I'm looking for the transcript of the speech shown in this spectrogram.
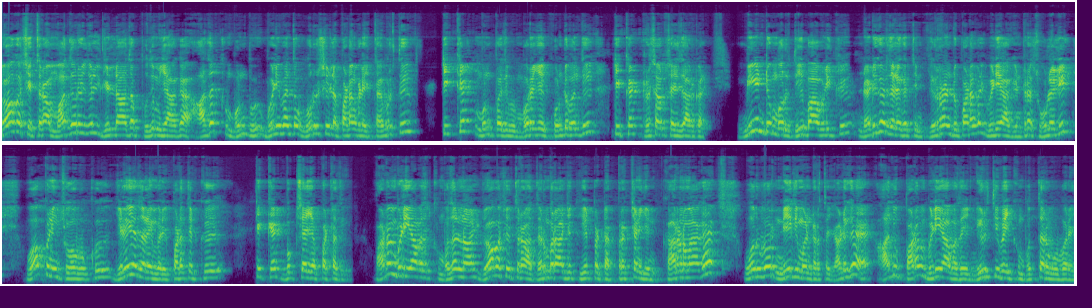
யோக சித்ரா மதுரையில் இல்லாத புதுமையாக அதற்கு முன்பு வெளிவந்த ஒரு சில படங்களை தவிர்த்து டிக்கெட் முன்பதிவு முறையை கொண்டு வந்து டிக்கெட் ரிசர்வ் செய்தார்கள். மீண்டும் ஒரு தீபாவளிக்கு நடிகர் திலகத்தின் இரண்டு படங்கள் வெளியாகின்ற சூழலில் ஓப்பனிங் ஷோவுக்கு இளைய தலைமுறை படத்திற்கு டிக்கெட் புக் செய்யப்பட்டது. படம் வெளியாவதற்கு முதல் நாள் யோகசித்ரா தர்மராஜுக்கு ஏற்பட்ட பிரச்சனையின் காரணமாக ஒருவர் நீதிமன்றத்தை அணுக அது படம் வெளியாவதை நிறுத்தி வைக்கும் உத்தரவு வரை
